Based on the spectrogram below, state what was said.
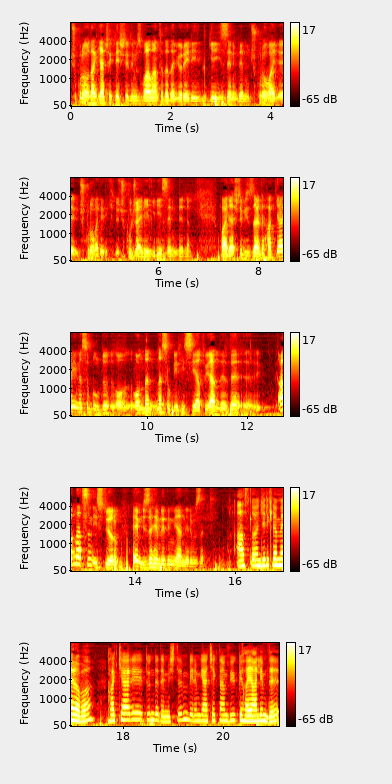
Çukurova'dan gerçekleştirdiğimiz bağlantıda da yöreyle ilgili izlenimlerini Çukurova, e, Çukurova dedik, Çukurca ile ilgili izlenimlerini paylaştı bizlerle. Hakkari'yi nasıl buldu, ondan nasıl bir hissiyat uyandırdı e, anlatsın istiyorum hem bize hem de dinleyenlerimize. Aslı öncelikle merhaba. Hakkari dün de demiştim. Benim gerçekten büyük bir hayalimdi.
